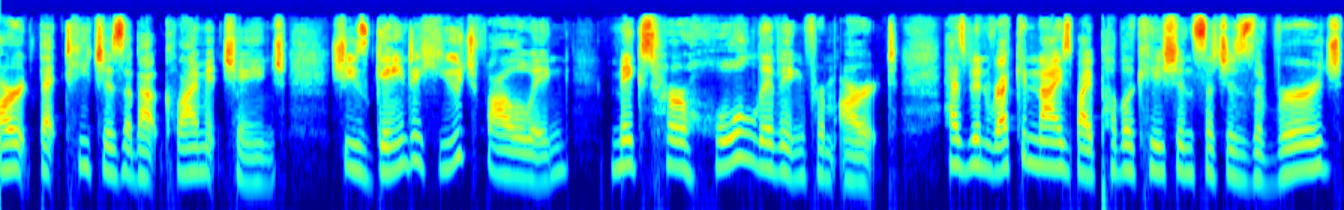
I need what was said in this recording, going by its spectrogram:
art that teaches about climate change, she's gained a huge following, makes her whole living from art, has been recognized by publications such as The Verge,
